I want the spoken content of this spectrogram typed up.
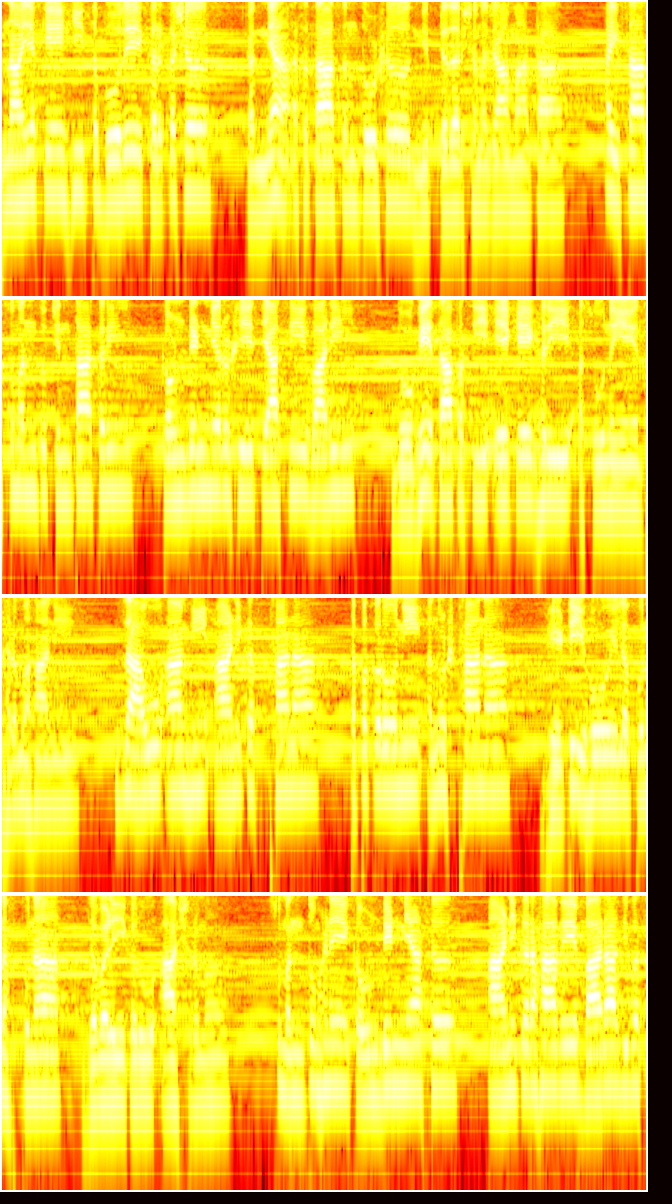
नायके हित बोले कर्कश। कन्या असता संतोष नित्यदर्शन जामाता ऐसा सुमंतु चिंता करी कौंडिण्य ऋषी त्यासी वारी। दोघे तापसी एके घरी असूनये धर्महानी। जाऊ आम्ही आणिक स्थाना तप करोनी अनुष्ठाना। भेटी होईल पुनः पुन्हा जवळी करू आश्रम. सुमंतु म्हणे कौंडिण्यास आणि करहावे बारा दिवस.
